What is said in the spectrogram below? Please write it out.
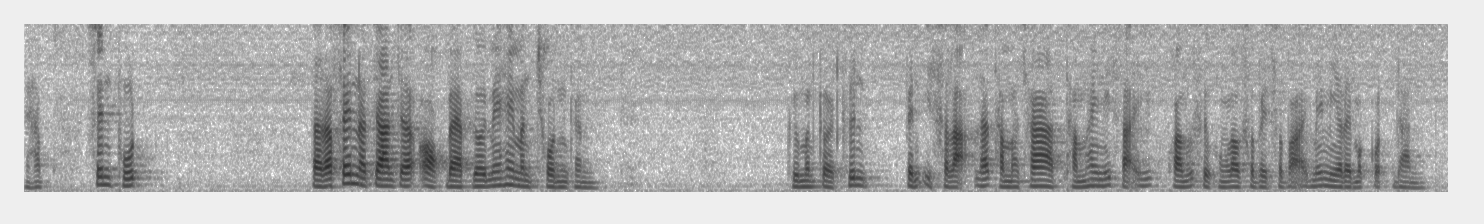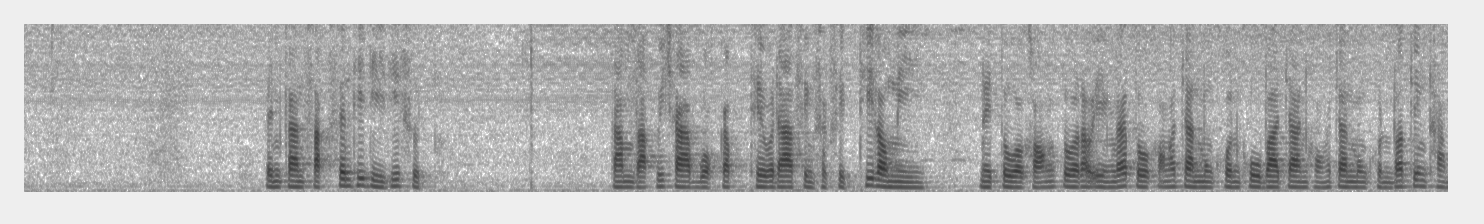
นะครับ เส้นพุทธแต่ละเส้นอาจารย์จะออกแบบโดยไม่ให้มันชนกัน คือมันเกิดขึ้นเป็นอิสระและธรรมชาติทำให้นิสัยความรู้สึกของเราสบายๆไม่มีอะไรมากดดัน เป็นการสักเส้นที่ดีที่สุด ตามหลักวิชาบวกกับเทวดาสิ่งศักดิ์สิทธิ์ที่เรามีในตัวของตัวเราเอง และตัวของอาจารย์มงคลครูบาอาจารย์ของอาจารย์มงคลรอดเที่ยงธรรม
